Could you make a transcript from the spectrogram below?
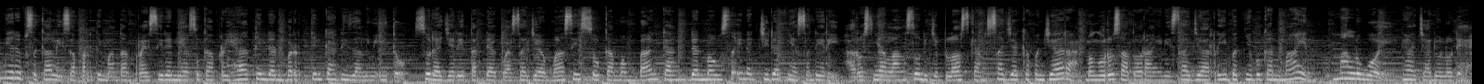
mirip sekali seperti mantan presiden yang suka prihatin dan bertingkah dizalimi itu. Sudah jadi terdakwa saja masih suka membangkang dan mau seenak jidatnya sendiri. Harusnya langsung dijebloskan saja ke penjara. Mengurus satu orang ini saja ribetnya bukan main. Malu woi, ngaca dulu deh.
